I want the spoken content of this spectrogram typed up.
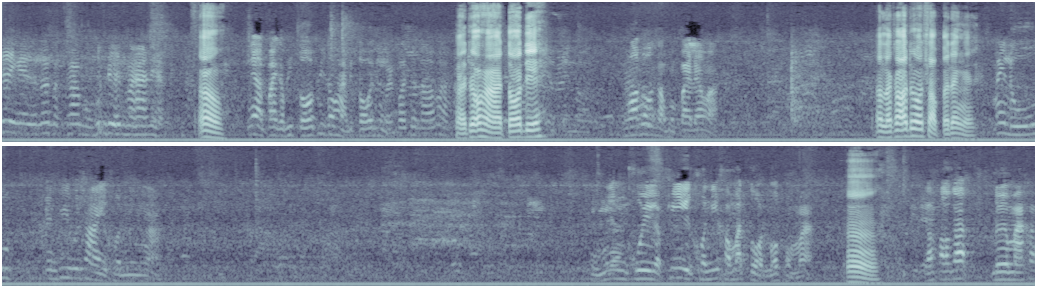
ได้ไงแล้วสังคมผมเพิ่งเดินมาเนี่ยอ้าวเนี่ยไปกับพี่โต๊ดพี่ต้องหาพี่โต๊ดนี่ไปปชนป่ะไหนโทรหาโต๊ะดิเพราะโทรศัพท์ผมไปแล้วอะ อ้าวแล้วเขาเอาโทรศัพท์ไปได้ไง ไม่รู้เป็นพี่ผู้ชายอีกคนนึงอะ ผมยังคุยกับพี่คนที่เขามาตรวจรถผมอะ เออ แล้วเขาก็เดินมาข้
